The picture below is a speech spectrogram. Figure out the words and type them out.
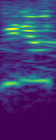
Video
